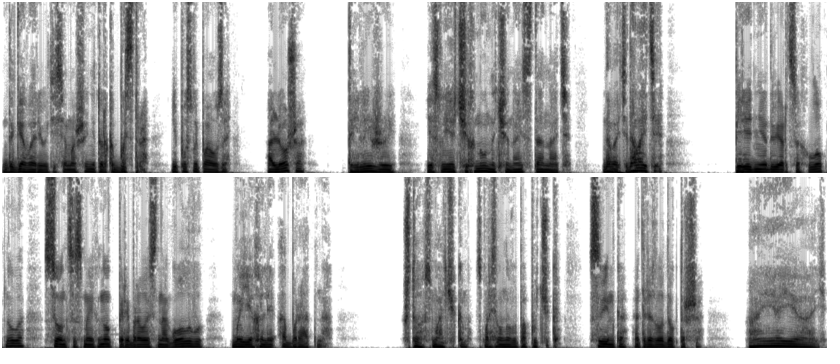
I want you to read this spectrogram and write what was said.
«Договаривайтесь о машине, только быстро и после паузы. Алеша, ты лежи. Если я чихну, начинай стонать. Давайте, давайте!» Передняя дверца хлопнула, солнце с моих ног перебралось на голову, мы ехали обратно. «Что с мальчиком?» — спросил новый попутчик. «Свинка», — отрезала докторша. «Ай-яй-яй,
